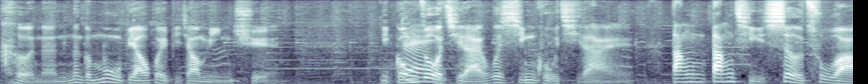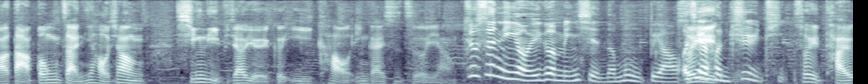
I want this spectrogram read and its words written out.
可能那个目标会比较明确。你工作起来会辛苦起来，当当起社畜啊、打工仔，你好像心里比较有一个依靠，应该是这样。就是你有一个明显的目标，而且很具体。所以台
